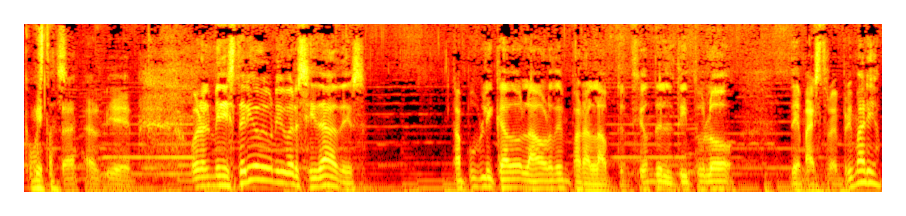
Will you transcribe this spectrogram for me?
¿cómo estás? Bien. Bueno, el Ministerio de Universidades ha publicado la orden para la obtención del título de maestro de primaria.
